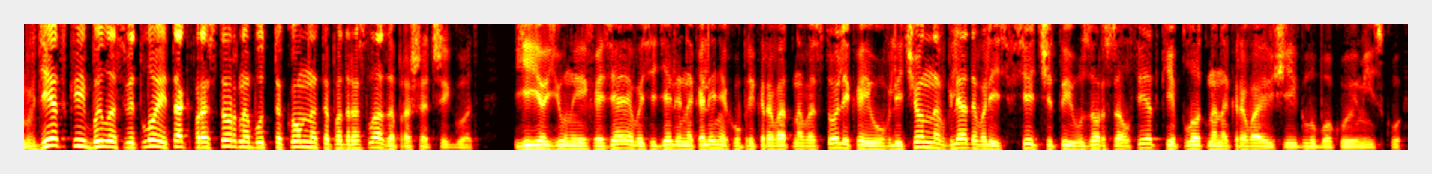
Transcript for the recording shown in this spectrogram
В детской было светло и так просторно, будто комната подросла за прошедший год. Ее юные хозяева сидели на коленях у прикроватного столика и увлеченно вглядывались в сетчатый узор салфетки, плотно накрывающие глубокую миску.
